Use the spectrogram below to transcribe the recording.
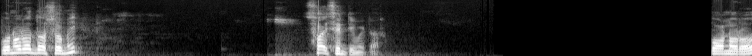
পনেরো দশমিক ছয় সেন্টিমিটার। পনেরো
